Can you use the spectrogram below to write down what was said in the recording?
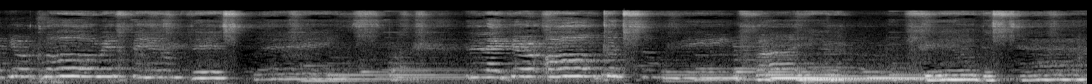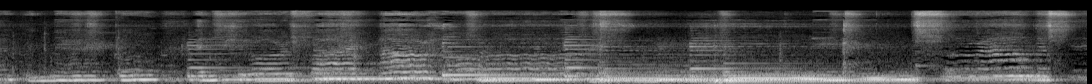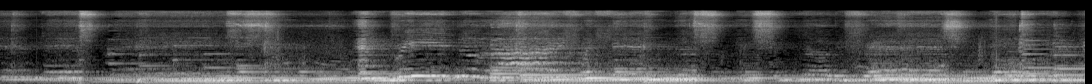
Let your glory fill this place. Let your all-consuming fire fill this tabernacle and pure. slow.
